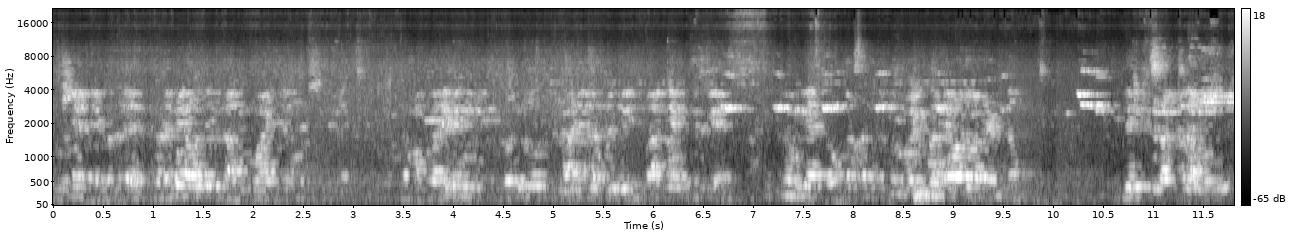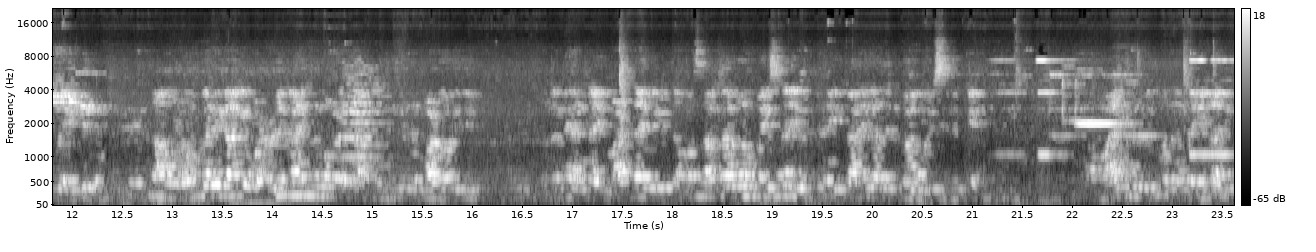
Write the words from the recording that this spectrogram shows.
ಖುಷಿ ಅಂತ ಯಾಕಂದ್ರೆ ಕಡಿಮೆ ಅವಧಿಯಲ್ಲಿ ನಾವು ಮಾಹಿತಿಯನ್ನು ಮುಗಿಸಿದ್ದೀವಿ ನಮ್ಮ ಕರೆಗೆ ಬಂದು ಈ ಕಾರ್ಯಕ್ರಮದಲ್ಲಿ ಭಾಗಿಯಾಗಿದ್ದಕ್ಕೆ ನಮಗೆ ಸಂಘದ ಪರವಾಗಿ ಇದೇ ರೀತಿ ಸರ್ಕಾರ ಕೂಡ ನಾವು ನೌಕರಿಗಾಗಿ ಒಳ್ಳೊಳ್ಳೆ ಕಾರ್ಯಕ್ರಮಗಳನ್ನ ಮುಂದಿನ ಮಾಡುವಲ್ಲಿದ್ದೀವಿ ಅದನ್ನೇ ಅಂತ ಮಾಡ್ತಾ ಇದ್ದೀವಿ. ನಮ್ಮ ಸಹಕಾರವನ್ನು ಬಯಸ್ತಾ ಇವತ್ತಿನ ಈ ಕಾರ್ಯಾಗಾರದಲ್ಲಿ ಭಾಗವಹಿಸಿದ್ದಕ್ಕೆ ಮಾಹಿತಿ ಎಲ್ಲ ನಾನು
